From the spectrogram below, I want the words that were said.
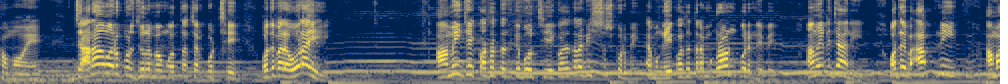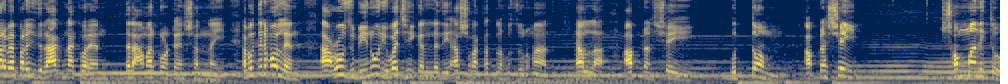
সময় যারা আমার উপর জুলুম এবং অত্যাচার করছে, হতে পারে ওরাই আমি যে কথা তাদেরকে বলছি, এই কথা তারা বিশ্বাস করবে এবং এই কথা তারা গ্রহণ করে নেবে। আমি এটা জানি। অতএব আপনি আমার ব্যাপারে যদি রাগ না করেন, তাহলে আমার কোনো টেনশন নাই। এবং তিনি বললেন, আউযু বিনুরি ওয়াজহিকাল্লাযী আশরাকাত লাহু যুলুমাত। আল্লাহ, আপনার সেই উত্তম, আপনার সেই সম্মানিত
